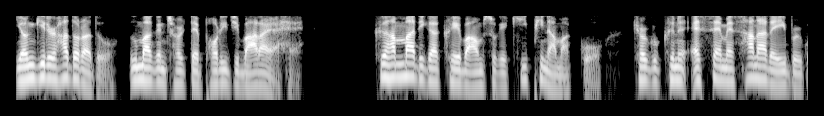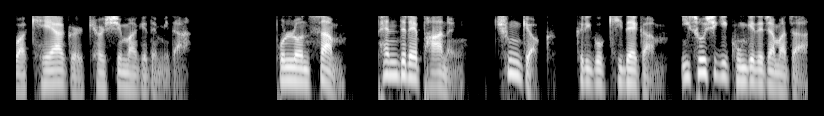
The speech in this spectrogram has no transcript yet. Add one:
연기를 하더라도 음악은 절대 버리지 말아야 해. 그 한마디가 그의 마음속에 깊이 남았고 결국 그는 SM의 산하 레이블과 계약을 결심하게 됩니다. 본론 3. 팬들의 반응, 충격, 그리고 기대감. 이 소식이 공개되자마자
